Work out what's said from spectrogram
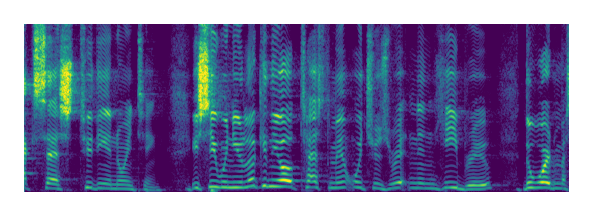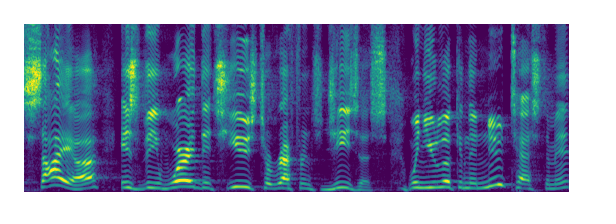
access to the anointing. You see, when you look in the Old Testament, which was written in Hebrew, the word Messiah is the word that's used to reference Jesus. When you look in the New Testament,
